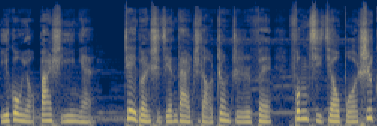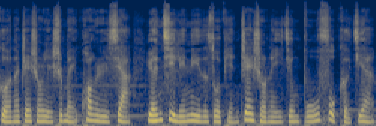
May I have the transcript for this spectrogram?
一共有八十一年。这段时间大家知道政治日非，风气交薄，诗歌呢这时候也是每况日下，元气淋漓的作品，这时候呢已经不复可见。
